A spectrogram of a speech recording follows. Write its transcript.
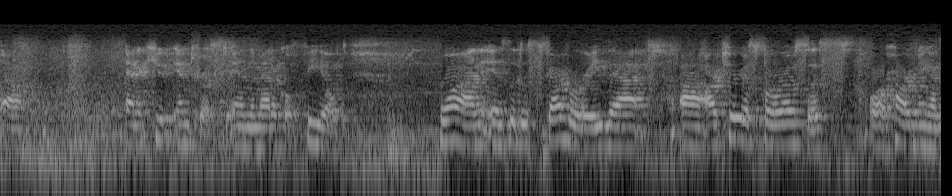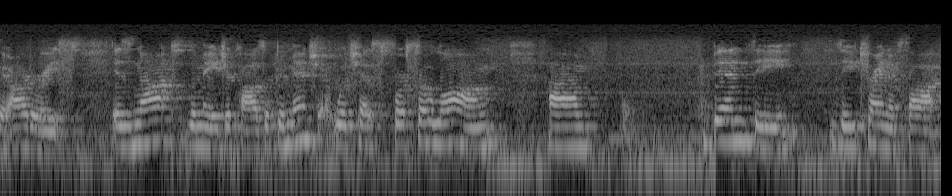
uh, an acute interest in the medical field. One is the discovery that uh, arteriosclerosis, or hardening of the arteries, is not the major cause of dementia, which has for so long um, been the, the train of thought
